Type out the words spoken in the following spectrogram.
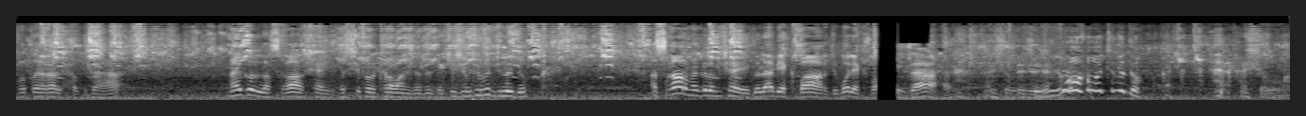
شوفوا طير الحب ذا ما يقول الأصغار شيء بس شوفوا الكروان زي شوفوا شوفوا جلده أصغار ما يقول لهم شيء يقول أبي كبار جيبوا لي كبار زاحف أوه جلده ما شاء الله.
